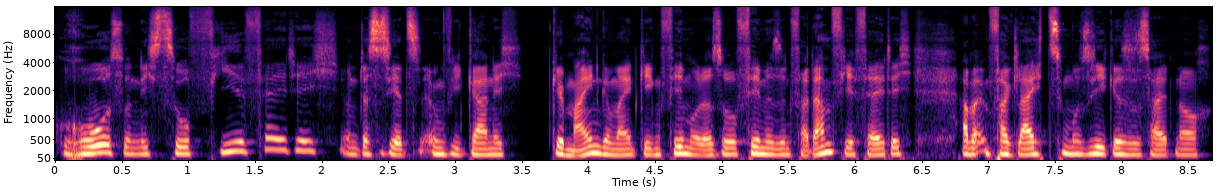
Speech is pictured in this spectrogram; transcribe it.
groß und nicht so vielfältig. Und das ist jetzt irgendwie gar nicht gemein gemeint gegen Filme oder so. Filme sind verdammt vielfältig, aber im Vergleich zu Musik ist es halt noch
